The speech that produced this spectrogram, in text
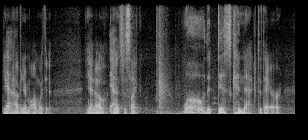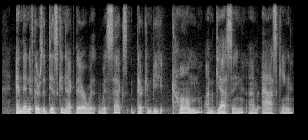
you know, having your mom with you. You know, and it's just like, whoa, the disconnect there and then if there's a disconnect there with, with sex, there can become, I'm guessing, I'm asking,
